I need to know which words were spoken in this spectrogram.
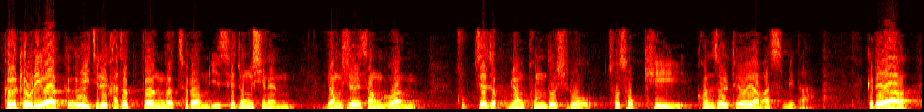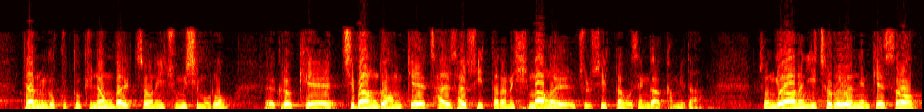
그렇게 우리가 그 의지를 가졌던 것처럼 이 세종시는 명실상부한 국제적 명품 도시로 조속히 건설되어야 맞습니다. 그래야 대한민국 국토 균형 발전의 중심으로 그렇게 지방도 함께 잘 살 수 있다라는 희망을 줄 수 있다고 생각합니다. 존경하는 이철우 의원님께서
